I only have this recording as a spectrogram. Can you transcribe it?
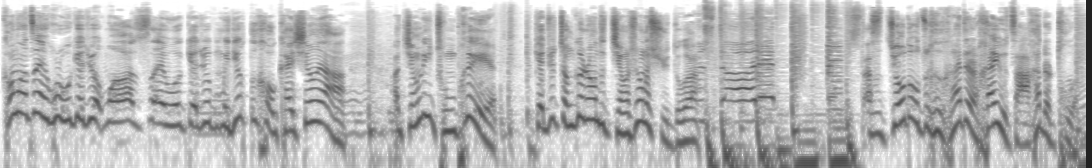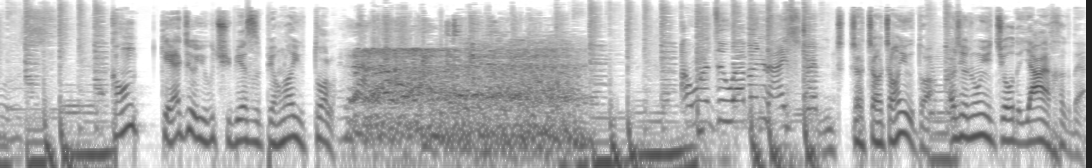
跟他在一块儿，我感觉哇塞，我感觉每天都好开心呀，啊，精力充沛，感觉整个人都精神了许多。但是嚼到最后还得还有渣，还得吐。跟甘蔗有个区别是槟榔有毒了。这这真有毒，而且容易嚼的牙也黑的。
